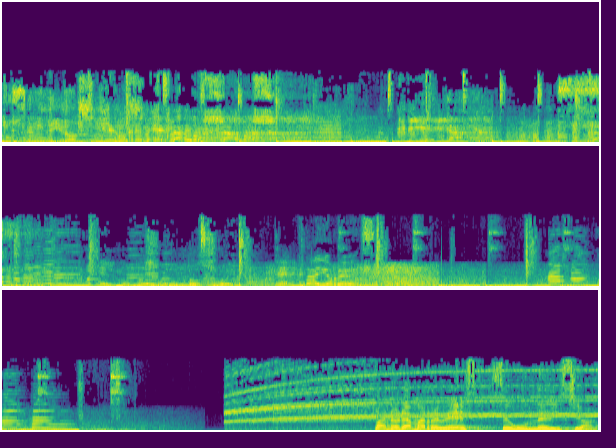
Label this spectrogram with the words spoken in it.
Tus sentidos entremezclados. Grieta. Ciudad. El mundo, el mundo suena. Radio Revés. Panorama Revés, segunda edición.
